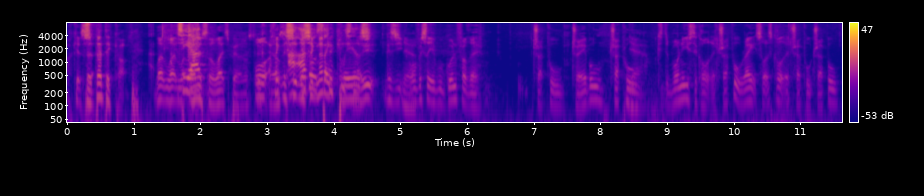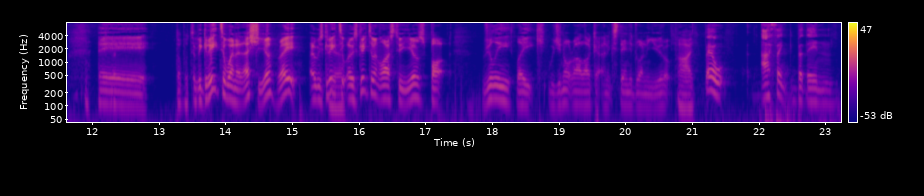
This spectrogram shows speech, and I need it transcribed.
Okay, so Diddy Cup. Let, let, See, I- honestly, let's be honest. Well, I think the, I- the I don't think significance players- now because Yeah. obviously we're going for the triple treble triple Yeah. because Ronnie used to call it the triple right so let's call it the triple triple uh, Double it'd be great to win it this year right it was great Yeah. to it was great to win the last two years but really like would you not rather get an extended run in Europe Aye. well, I think, but then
